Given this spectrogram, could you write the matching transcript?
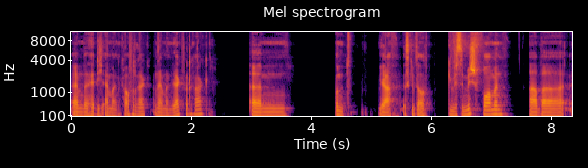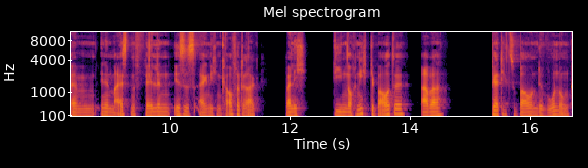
Ähm, dann hätte ich einmal einen Kaufvertrag und einmal einen Werkvertrag. Ähm, und ja, es gibt auch gewisse Mischformen. aber ähm, in den meisten Fällen ist es eigentlich ein Kaufvertrag, weil ich die noch nicht gebaute, aber fertig zu bauende Wohnung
